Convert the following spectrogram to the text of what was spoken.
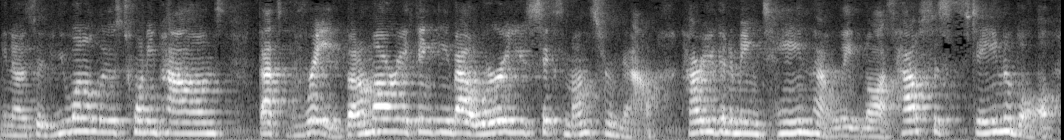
You know, so if you want to lose 20 pounds, that's great. But I'm already thinking about where are you six months from now? How are you going to maintain that weight loss? How sustainable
